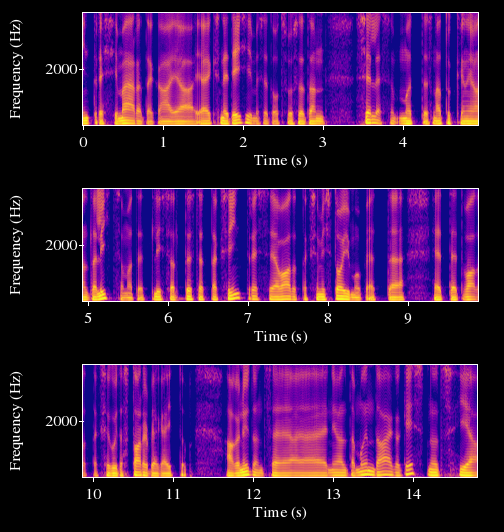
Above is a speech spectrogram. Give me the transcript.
intressimääradega ja, ja eks need esimesed otsused on selles mõttes natuke nii-öelda lihtsamad, et lihtsalt tõstetakse intresse ja vaadatakse, mis toimub, et et, et vaadatakse, kuidas tarbija käitub. aga nüüd on see eh, nii-öelda mõnda aega kestnud ja,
